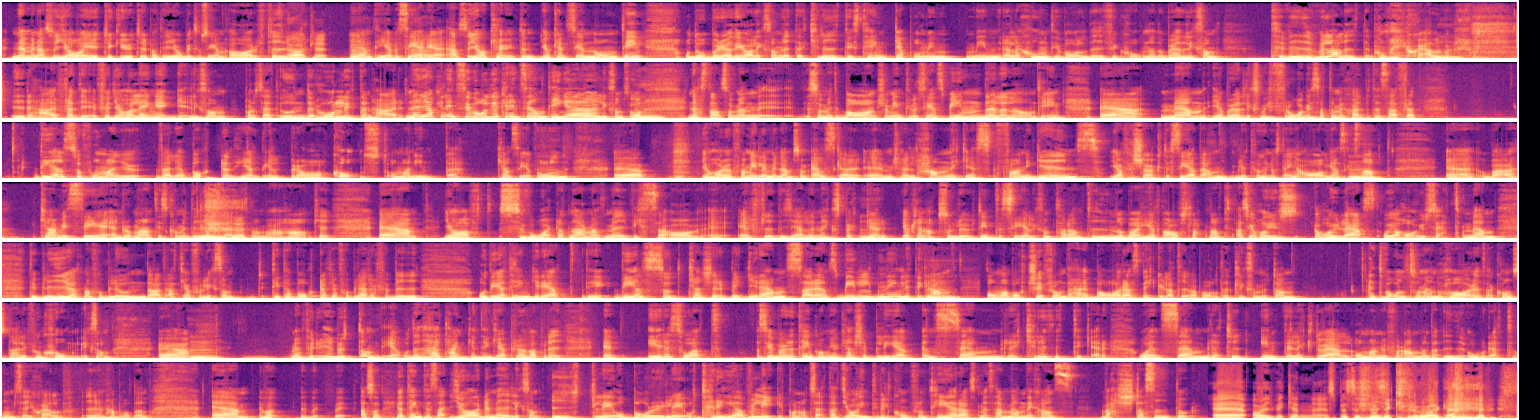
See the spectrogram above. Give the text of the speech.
Nej men alltså jag tycker ju typ att det är jobbigt att se en örfil ja, okay. i en tv-serie. Ja. Alltså jag kan ju inte, jag kan inte se någonting. Och då började jag liksom lite kritiskt tänka på min, min relation till våld i fiktionen och började liksom tvivla lite på mig själv. Mm i det här. För att, för att jag har länge liksom på något sätt underhållit den här, nej jag kan inte se våld, jag kan inte se någonting, äh, liksom så. Mm. Nästan som, en, som ett barn som inte vill se en spindel eller någonting. Eh, men jag började liksom ifrågasätta mig själv lite så här, för att Dels så får man ju välja bort en hel del bra konst om man inte kan se våld. Mm. Eh, jag har en familjemedlem som älskar eh, Michael Hanekes Funny Games. Jag försökte se den, blev tvungen att stänga av ganska mm. snabbt. Eh, och bara, kan vi se en romantisk komedi istället? Man bara, aha, okej. Okay. Eh, jag har haft svårt att närma mig vissa av eh, Elfriede Jelineks böcker. Mm. Jag kan absolut inte se liksom, Tarantino bara helt avslappnat. Alltså jag har, ju, jag har ju läst och jag har ju sett men det blir ju att man får blunda, att jag får liksom titta bort, att jag får bläddra förbi. Och det jag tänker är att det, dels så kanske det begränsar ens bildning lite grann. Mm. Om man bortser från det här bara spekulativa våldet liksom, utan ett våld som ändå har en så konstnärlig funktion. Liksom. Eh, mm. Men förutom det, och den här tanken tänker jag pröva på dig. Eh, är det så att alltså jag började tänka om jag kanske blev en sämre kritiker och en sämre typ intellektuell, om man nu får använda i ordet om sig själv i den här podden. Eh, alltså jag tänkte så här, gör det mig liksom ytlig och borgerlig och trevlig på något sätt? Att jag inte vill konfronteras med så här människans värsta sidor? Eh, oj, vilken specifik fråga.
